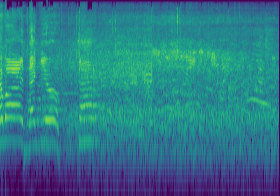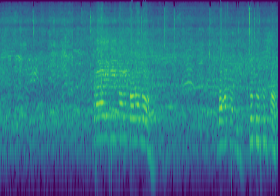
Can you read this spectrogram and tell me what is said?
এ ভাই চার ট্রাই বেকার করালো। চতুর্থ শট।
